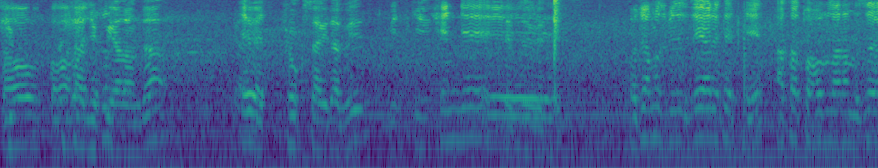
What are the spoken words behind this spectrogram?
Sağ ol, kısacık bir alanda yani Evet. çok sayıda bir bitki Şimdi e, hocamız bizi ziyaret etti. Ata tohumlarımızı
